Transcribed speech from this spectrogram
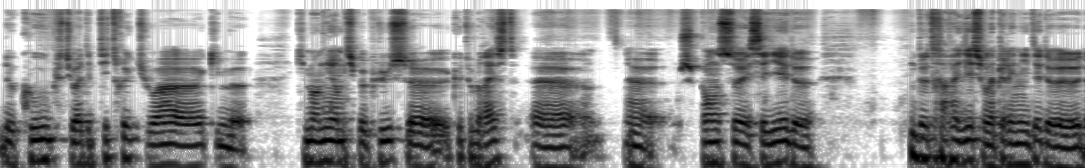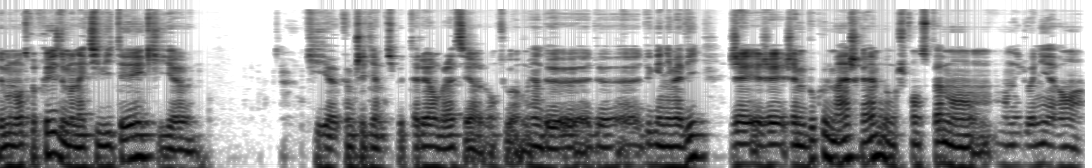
de couple, tu vois, des petits trucs, tu vois, qui me qui m'ennuient un petit peu plus que tout le reste. je pense essayer de de travailler sur la pérennité de, de mon entreprise, de mon activité, qui, euh, qui, euh, comme j'ai dit un petit peu tout à l'heure, voilà, c'est avant tout un moyen de, de, de gagner ma vie. J'aime beaucoup le mariage quand même, donc je pense pas m'en éloigner avant un,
